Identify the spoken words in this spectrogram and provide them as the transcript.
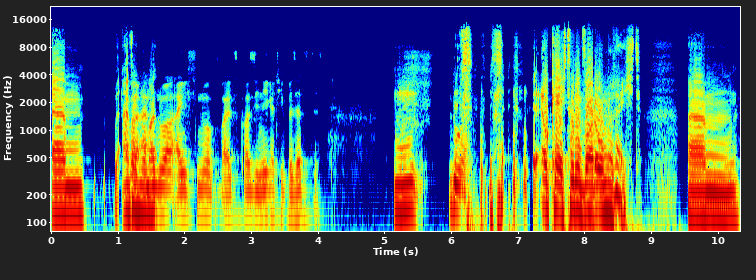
Ähm, einfach nur mal. einfach nur eigentlich nur, weil es quasi negativ besetzt ist. Mm, Nur. okay, ich tue dem Wort Unrecht. Ähm,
